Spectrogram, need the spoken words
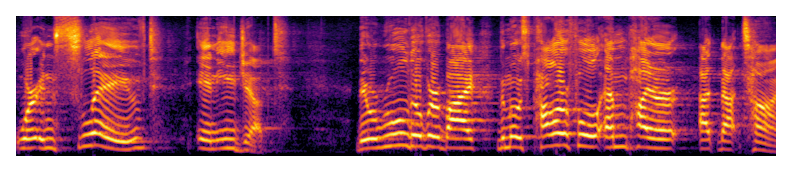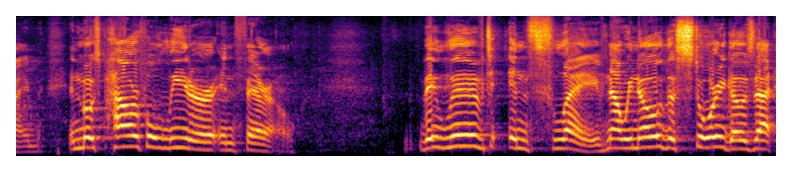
were enslaved in Egypt. They were ruled over by the most powerful empire at that time and the most powerful leader in Pharaoh they lived enslaved. Now we know the story goes that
